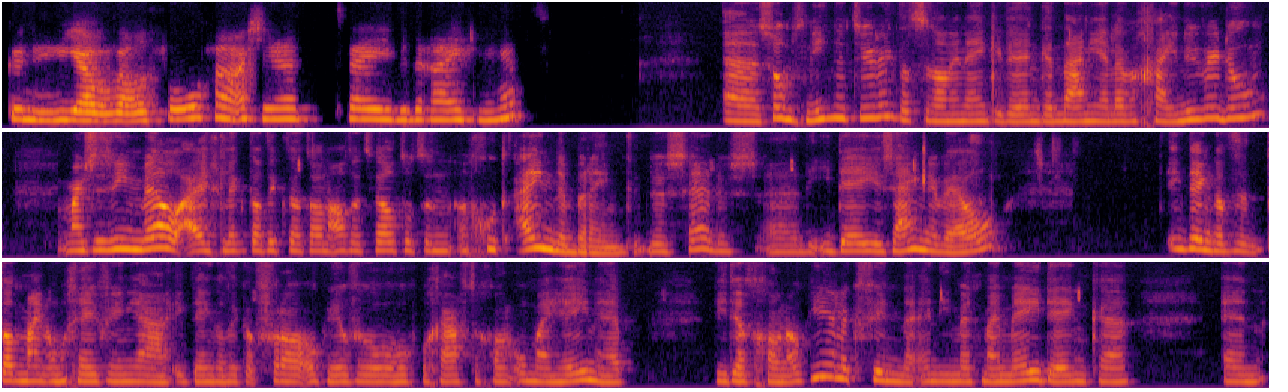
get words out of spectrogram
Kunnen die jou wel volgen als je twee bedrijven hebt? Uh, soms niet natuurlijk, dat ze dan in één keer denken, Danielle, wat ga je nu weer doen? Maar ze zien wel eigenlijk dat ik dat dan altijd wel tot een, een goed einde breng. Dus, hè, dus uh, die ideeën zijn er wel ik denk dat, dat mijn omgeving, ja, ik denk dat ik vooral ook heel veel hoogbegaafden gewoon om mij heen heb. Die dat gewoon ook heerlijk vinden en die met mij meedenken en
